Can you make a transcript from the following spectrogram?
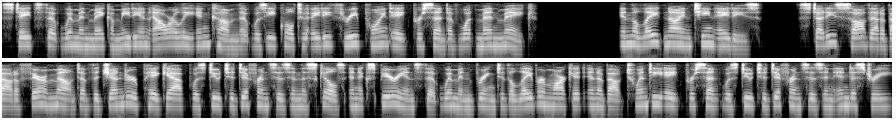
states that women make a median hourly income that was equal to 83.8% of what men make. In the late 1980s, studies saw that about a fair amount of the gender pay gap was due to differences in the skills and experience that women bring to the labor market and about 28% was due to differences in industry,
